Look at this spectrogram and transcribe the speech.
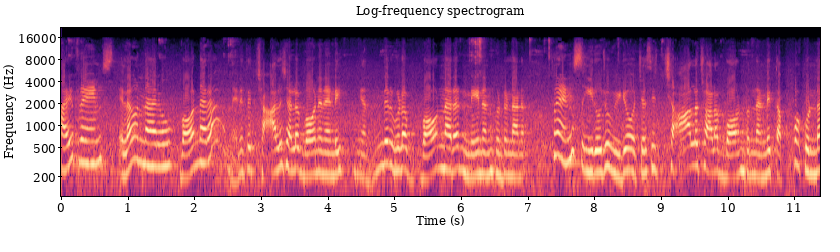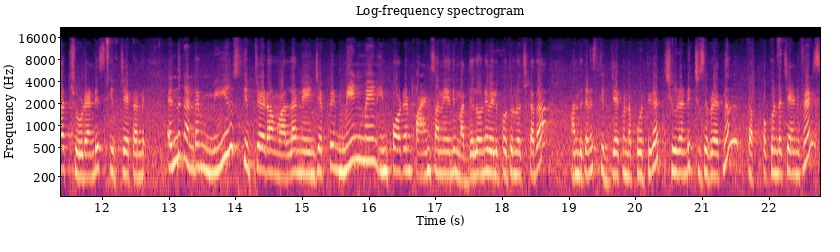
హాయ్ ఫ్రెండ్స్ ఎలా ఉన్నారు? బాగున్నారా? నేనైతే చాలా చాలా బాగున్నానండి. మీ అందరూ కూడా బాగున్నారని నేను అనుకుంటున్నాను. ఫ్రెండ్స్ ఈరోజు వీడియో వచ్చేసి చాలా చాలా బాగుంటుందండి. తప్పకుండా చూడండి స్కిప్ చేయకండి. ఎందుకంటే మీరు స్కిప్ చేయడం వల్ల నేను చెప్పే మెయిన్ మెయిన్ ఇంపార్టెంట్ పాయింట్స్ అనేది మధ్యలోనే వెళ్ళిపోతుండొచ్చు కదా. అందుకని స్కిప్ చేయకుండా పూర్తిగా చూడండి చూసే ప్రయత్నం తప్పకుండా చేయండి ఫ్రెండ్స్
